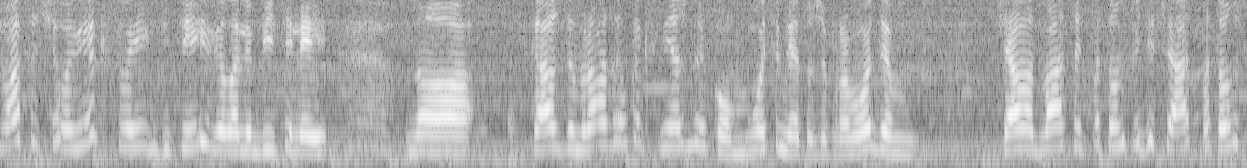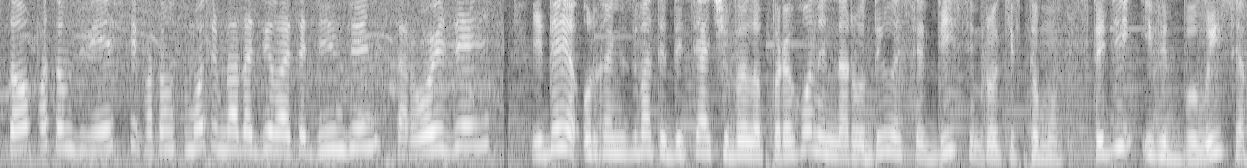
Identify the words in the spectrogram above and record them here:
20 человек, своих детей, велолюбителей. Но с каждым разом как снежный ком. 8 лет уже проводим. Сначала 20, потом 50, потом 100, потом 200, потом смотрим, надо делать один день, второй день. Ідея організувати дитячі велоперегони народилася 8 років тому. Тоді і відбулися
